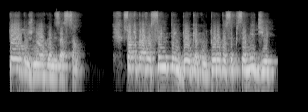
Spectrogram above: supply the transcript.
todos na organização. Só que para você entender o que é cultura, você precisa medir.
